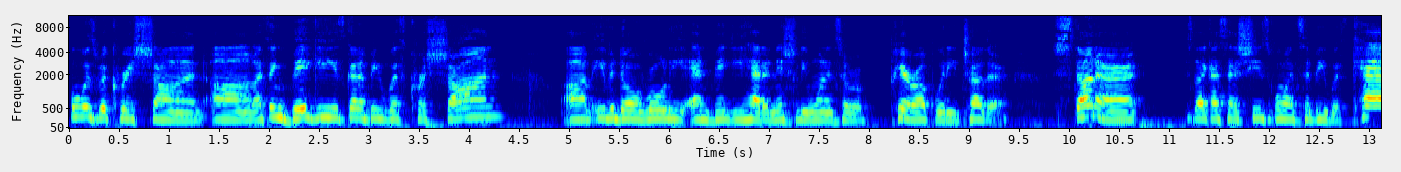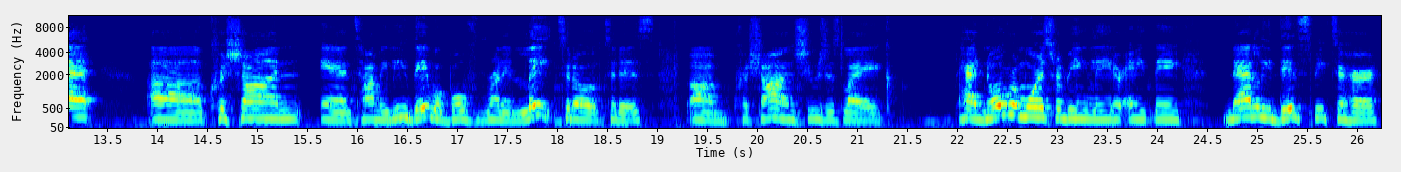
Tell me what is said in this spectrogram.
who was with Chrisean? Um, I think Biggie is gonna be with Chrisean. Um, even though Roly and Biggie had initially wanted to pair up with each other. Stunna, like I said, she's going to be with Kat uh Chrisean and Tommy Lee, they were both running late to the to this. Um Chrisean, she was just like had no remorse for being late or anything. Natalie did speak to her.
